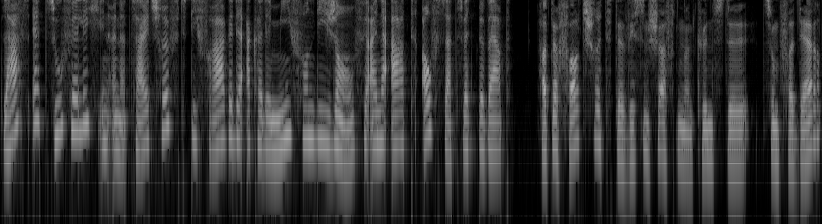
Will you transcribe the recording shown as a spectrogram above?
las er zufällig in einer Zeitschrift die Frage der Akademie von Dijon für eine Art Aufsatzwettbewerb. Hat der Fortschritt der Wissenschaften und Künste zum Verderb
